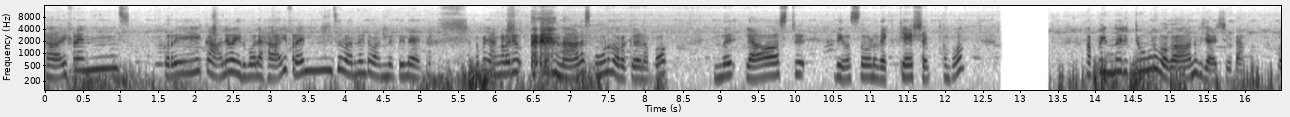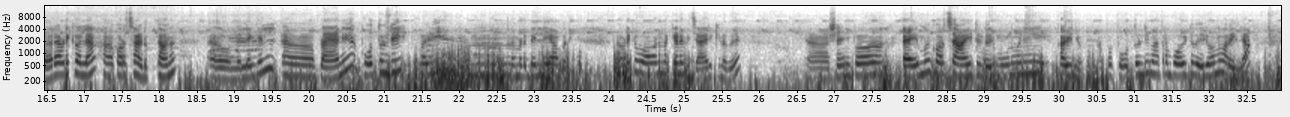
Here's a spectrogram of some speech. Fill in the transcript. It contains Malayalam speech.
ഹായ് ഫ്രണ്ട്സ് കുറേ കാലമായി ഇതുപോലെ ഹായ് ഫ്രണ്ട്സ് പറഞ്ഞിട്ട് വന്നിട്ടില്ലേ? അപ്പോൾ ഞങ്ങളൊരു നാളെ സ്കൂൾ തുറക്കുകയാണ്. അപ്പോൾ ഇന്ന് ലാസ്റ്റ് ദിവസമാണ് വെക്കേഷൻ അപ്പോൾ അപ്പോൾ ഇന്നൊരു ടൂർ പോകാമെന്ന് വിചാരിച്ചു കേട്ടോ വേറെ എവിടേക്കുമല്ല കുറച്ച് അടുത്താണ്. ഒന്നില്ലെങ്കിൽ പ്ലാന് പോത്തുണ്ടി വഴി നമ്മുടെ നെല്ലിയാമ്പതി. അവിടേക്ക് പോകണം എന്നൊക്കെയാണ് വിചാരിക്കുന്നത് പക്ഷേ ഇനിയിപ്പോൾ ടൈം കുറച്ചായിട്ടുണ്ട്. ഒരു മൂന്ന് മണി കഴിഞ്ഞു. അപ്പോൾ പോത്തുണ്ടി മാത്രം പോയിട്ട് വരുമോയെന്നും അറിയില്ല.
